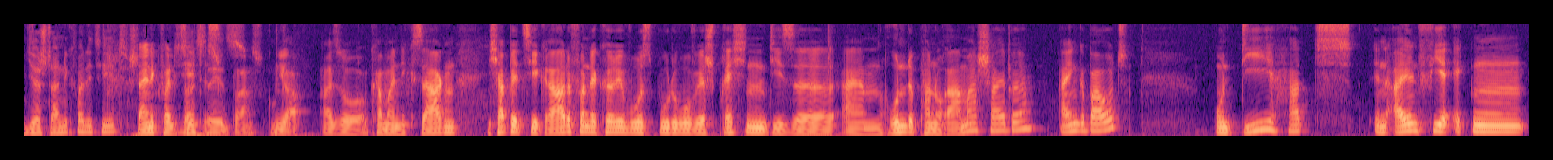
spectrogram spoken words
ja, Steinequalität? Steinequalität ist super. Ist ja, also kann man nichts sagen. Ich habe jetzt hier gerade von der Currywurstbude, wo wir sprechen, diese ähm, runde Panoramascheibe eingebaut. Und die hat in allen vier Ecken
